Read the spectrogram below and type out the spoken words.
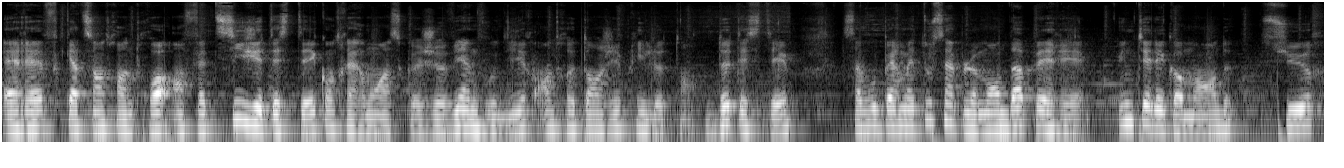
RF433. En fait, si j'ai testé, contrairement à ce que je viens de vous dire, entre-temps j'ai pris le temps de tester. Ça vous permet tout simplement d'appairer une télécommande sur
